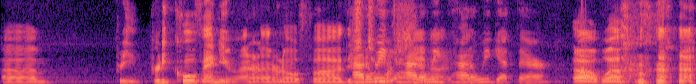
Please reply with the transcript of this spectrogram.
Um, pretty pretty cool venue. I don't I don't know if uh, there's how do too we much to how say do we it, how but- do we get there? Oh well, this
